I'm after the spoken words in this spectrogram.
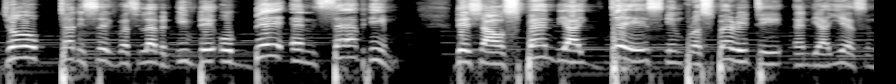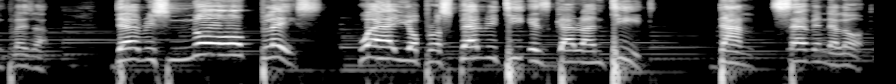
Job 36, verse 11. If they obey and serve him, they shall spend their days in prosperity and their years in pleasure. There is no place where your prosperity is guaranteed than serving the Lord.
